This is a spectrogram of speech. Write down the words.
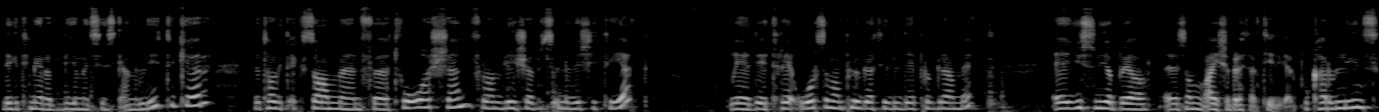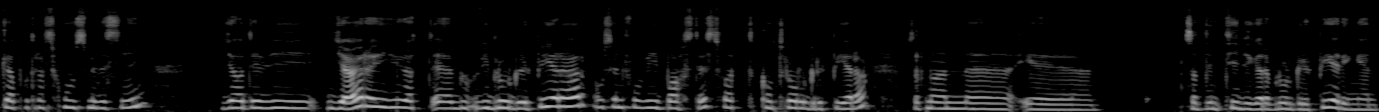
legitimerad biomedicinsk analytiker. Jag har tagit examen för två år sedan från Linköpings universitet. Eh, Det är tre år som man pluggar till det programmet. Eh, Just nu jobbar jag, eh, som Aisha berättade tidigare, på Karolinska på transfusionsmedicin. Ja, det vi gör är ju att eh, vi blodgrupperar och sen får vi bastest för att kontrollgruppera. Så att man eh, så att den tidigare blodgrupperingen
